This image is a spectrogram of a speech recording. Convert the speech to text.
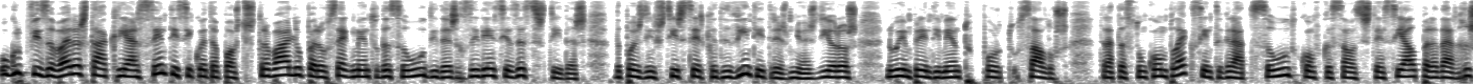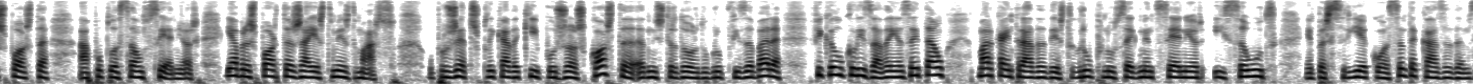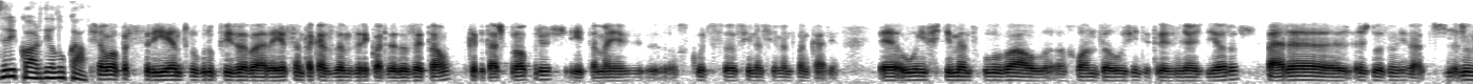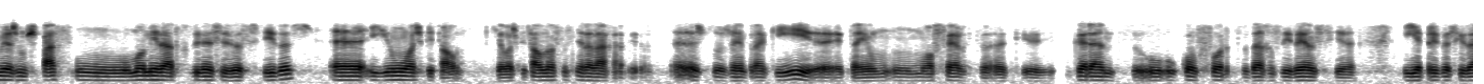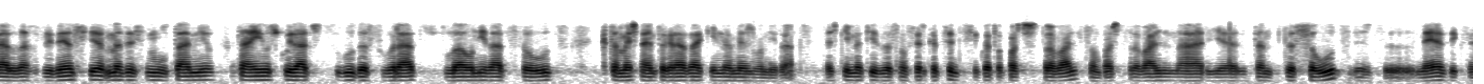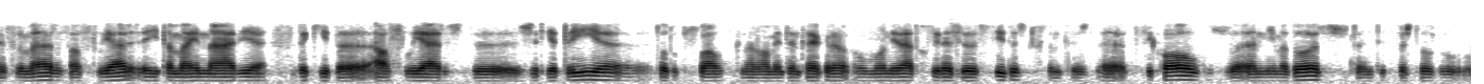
O Grupo Visabeira está a criar 150 postos de trabalho para o segmento da saúde e das residências assistidas, depois de investir cerca de 23 milhões de euros no empreendimento Porto Salos. Trata-se de um complexo integrado de saúde com vocação assistencial para dar resposta à população sénior e abre as portas já este mês de março. O projeto, explicado aqui por Jorge Costa, administrador do Grupo Visabeira, fica localizado em Azeitão, marca a entrada deste grupo no segmento sénior e saúde, em parceria com a Santa Casa da Misericórdia Misericórdia local. é uma parceria entre o Grupo Visabeira e a Santa Casa da Misericórdia de Azeitão, capitais próprios e também eh, recurso a financiamento bancário. Eh, o investimento global ronda os 23 milhões de euros para as duas unidades. No mesmo espaço, uma unidade de residências assistidas eh, e um hospital que é o Hospital Nossa Senhora da Rábida. As pessoas vêm para aqui, têm uma oferta que garante o conforto da residência e a privacidade da residência, mas em simultâneo tem os cuidados de saúde assegurados pela unidade de saúde, que também está integrada aqui na mesma unidade. A estimativa são cerca de 150 postos de trabalho, são postos de trabalho na área tanto da saúde, desde médicos, enfermeiros, auxiliares, e também na área daqui de auxiliares de geriatria, todo o pessoal que normalmente integra uma unidade de residências assistidas, portanto, desde psicólogos, animadores, portanto, e depois todo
